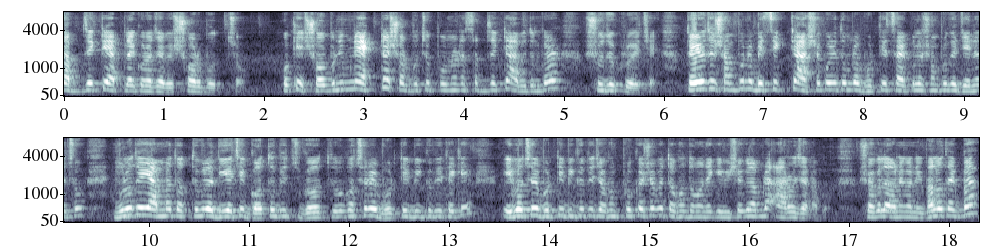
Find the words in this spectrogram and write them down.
সাবজেক্টে অ্যাপ্লাই করা যাবে সর্বোচ্চ। ওকে, সর্বনিম্ন একটা, সর্বোচ্চ পনেরোটা সাবজেক্টে আবেদন করার সুযোগ রয়েছে। তো এই হচ্ছে সম্পূর্ণ বেসিকটা আশা করি তোমরা ভর্তির সার্কুলার সম্পর্কে জেনেছো। মূলত এই আমরা তথ্যগুলো দিয়েছি গত গত বছরের ভর্তির বিজ্ঞপ্তি থেকে। এবছরের বছরের ভর্তির বিজ্ঞপ্তি যখন প্রকাশ হবে, তখন তোমাদেরকে এই বিষয়গুলো আমরা আরও জানাব। সকলে অনেক অনেক ভালো থাকবা।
